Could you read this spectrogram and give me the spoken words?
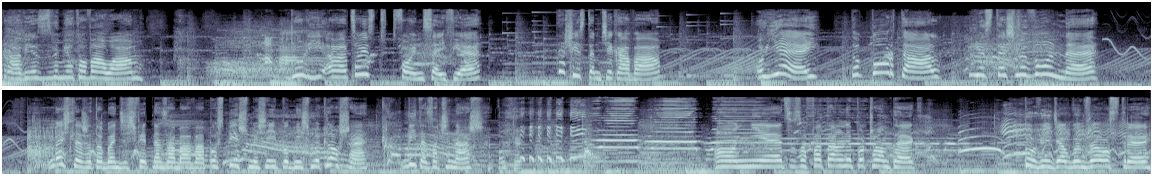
Prawie zwymiotowałam. Julie, a co jest w twoim sejfie? Też jestem ciekawa. Ojej, to portal! Jesteśmy wolne! Myślę, że to będzie świetna zabawa. Pospieszmy się i podnieśmy klosze. Wita, zaczynasz. O nie, co za fatalny początek. Powiedziałbym, że ostry.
